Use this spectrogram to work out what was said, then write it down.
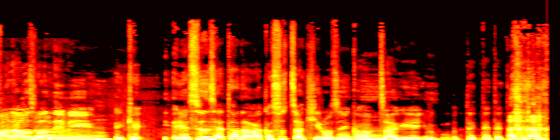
아나운서님이 응. 이렇게 예순 셋 하다가 아까 숫자 길어지니까 갑자기 응. 땡땡땡땡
